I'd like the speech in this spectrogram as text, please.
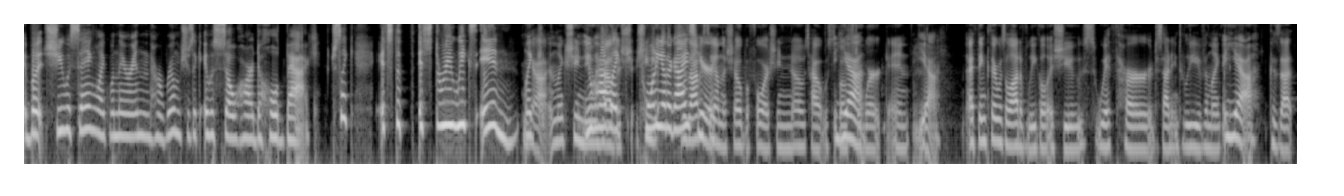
Eh, but she was saying like when they were in her room, she was like, it was so hard to hold back. Just like it's the it's three weeks in. Like yeah, and like she knew you have, like, sh- 20 other guys was obviously here. on the show before. She knows how it was supposed Yeah. to work, and Yeah. I think there was a lot of legal issues with her deciding to leave, and like Yeah. because that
